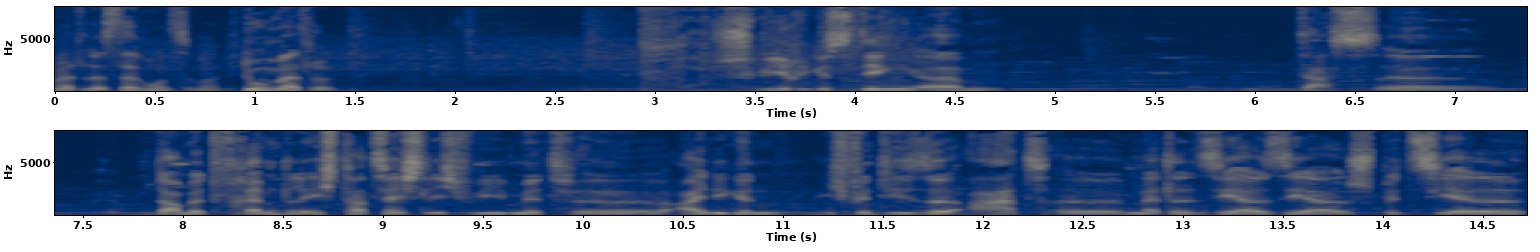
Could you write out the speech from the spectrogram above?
Metal ist dein Wohnzimmer. Doom Metal. Schwieriges Ding. Ähm, das. Äh, damit fremdle ich tatsächlich wie mit äh, einigen. Ich finde diese Art äh, Metal sehr, sehr speziell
